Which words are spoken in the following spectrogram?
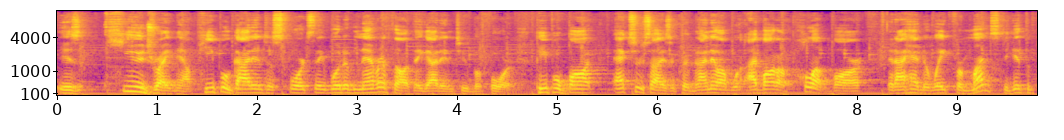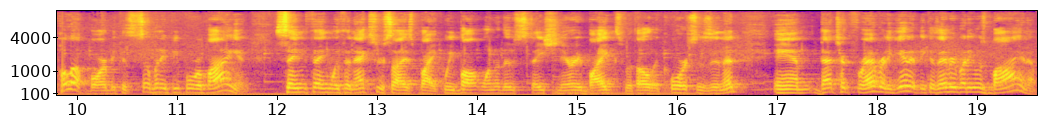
is huge right now. People got into sports they would have never thought they got into before. People bought exercise equipment. I know I bought a pull-up bar and I had to wait for months to get the pull-up bar because so many people were buying it. Same thing with an exercise bike. We bought one of those stationary bikes with all the courses in it and that took forever to get it because everybody was buying them.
